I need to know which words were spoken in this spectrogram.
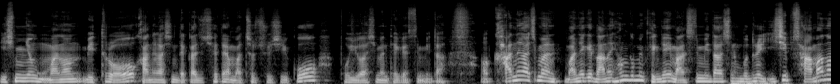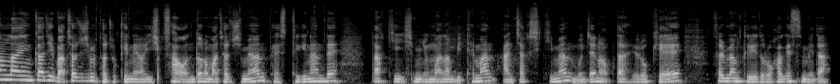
26만원 밑으로 가능하신 데까지 최대한 맞춰주시고 보유하시면 되겠습니다. 어, 가능하지만 만약에 나는 현금이 굉장히 많 습니다 하시는 분들은 24만 원 라인까지 맞춰주시면 더 좋겠네요. 24 언더로 맞춰주시면 베스트긴 한데 딱히 26만 원 밑에만 안착시키면 문제는 없다. 이렇게 설명드리도록 하겠습니다.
